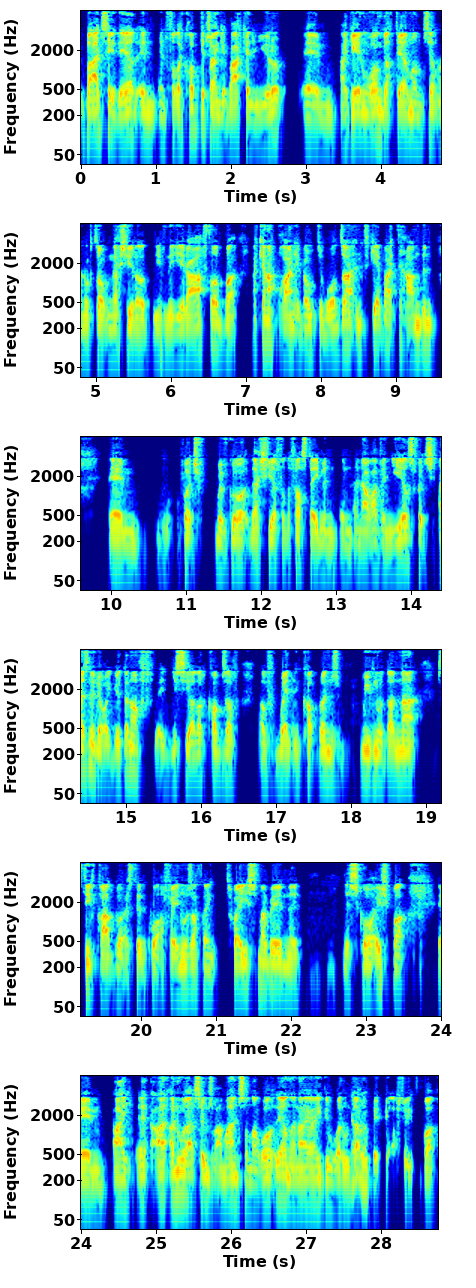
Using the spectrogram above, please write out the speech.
but I'd say there, and, and for the club to try and get back into Europe, um, again, longer term, I'm certainly not talking this year or even the year after, but I kind of plan to build towards that and to get back to Hampden, um, which we've got this year for the first time in, in, in 11 years, which isn't really good enough. You see other clubs have, have went in cup runs. We've not done that. Steve Clarke got us to the quarterfinals, I think, twice maybe in the the Scottish. But um, I, I know that sounds like I'm answering a lot there, and in an ideal world no, that no. would be perfect. But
